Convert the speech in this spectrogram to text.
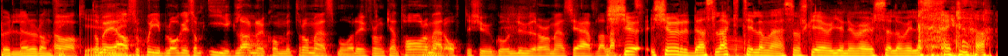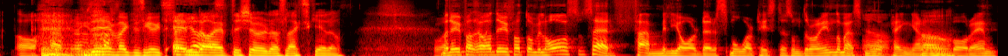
Buller och de fick Ja, eh, de är mail. alltså skivbolag är som iglar när det kommer till de här små. Det är för de kan ta de här 80-20 och lura de här så jävla lätt. Kör- Kördaslack till och med så skrev Universal och ville signa. Ja, herregud. Det är faktiskt sjukt. En dag efter Kördaslack skrev de. Men det är för, att- ja, det är ju för att de vill ha så här 5 miljarder små artister som drar in de här små Ja. pengarna Ja. var och en.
